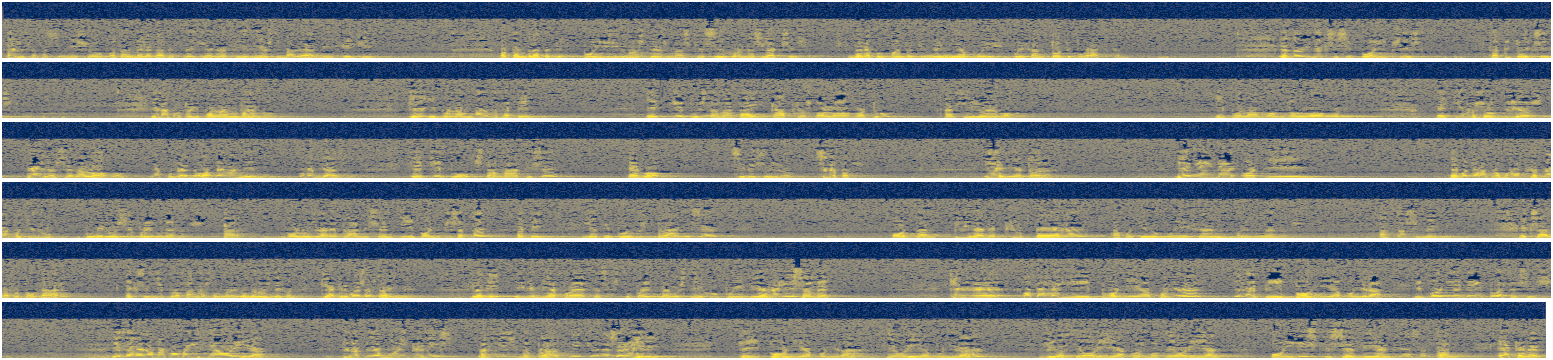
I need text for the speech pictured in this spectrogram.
πάλι θα θα θυμίσω όταν μελετάτε την Αγία Γραφή ιδίως στην Παλαιά Διαθήκη όταν βλέπετε πολύ γνωστές μας και σύγχρονες λέξεις δεν έχουν πάντα την έννοια που είχαν τότε που γράφηκαν. Εδώ η λέξη υπόλοιψης θα πει το εξής. Είναι από το υπολαμβάνω και υπολαμβάνω θα πει εκεί που σταματάει κάποιος το λόγο του αρχίζω εγώ. Υπολαβών των λόγων. Εκείνος ο οποίος τέλειωσε ένα λόγο μια κουβέντα ο απέναντί μου κουβεντιάζει. Και εκεί που σταμάτησε εγώ συνεχίζω. Συνεπώς. Η έννοια τώρα. Η έννοια είναι ότι εγώ τώρα προχωρώ πιο πέρα από εκείνο που μιλούσε προηγουμένως. Άρα. Πολλούς γαρεπλάνησεν η υπόλοιψη σε αυτόν θα πει γιατί πολλούς πλάνησε όταν πήγανε πιο πέρα από εκείνο που είχαν προηγουμένως. Αυτό σημαίνει. Εξάλλου αυτό το γάρ εξηγεί προφανώς τον προηγούμενο στίχο. Και ακριβώς αυτό είναι δηλαδή είναι μια προέκταση του προηγουμένου στίχου που ήδη αναλύσαμε. Και όταν λέγει υπόνοια πονηρά τι θα πει υπόνοια πονηρά υπόνοια είναι υπόθεση ή θα λέγαμε ακόμα η θεωρία την οποία μπορεί κανείς να αρχίζει να πλάθει και να σερβίρει. Και υπόνοια πονηρά θεωρία πονηρά βιοθεωρία, κοσμοθεωρία ολίσθησε διανοίας αυτών. Έκανε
